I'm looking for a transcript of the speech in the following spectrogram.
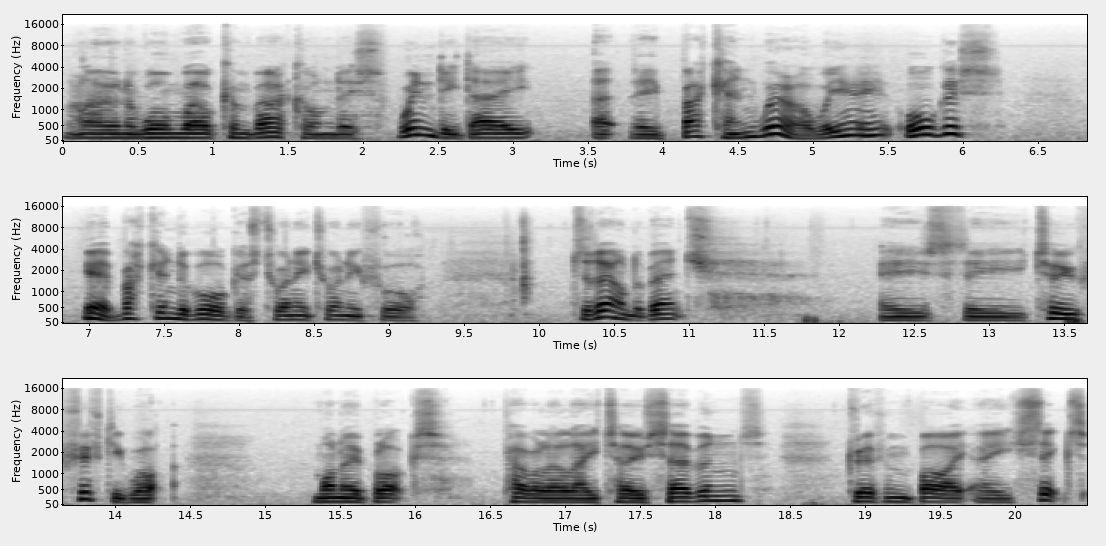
Hello and a warm welcome back on this windy day at the back end. Where are we? August? Yeah, back end of August 2024. Today on the bench is the 250 watt monoblocks parallel 807s driven by a 6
